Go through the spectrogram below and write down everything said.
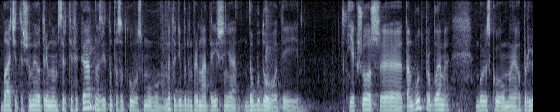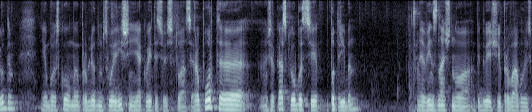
бачити, що ми отримаємо сертифікат на злітно-посадкову смугу, ми тоді будемо приймати рішення добудовувати її. Якщо ж е, там будуть проблеми, обов'язково ми оприлюднимо і обов'язково ми оприлюднимо своє рішення, як вийти з цієї ситуації. Аеропорт е, Черкаської області потрібен. Е, Він значно підвищує привабливість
